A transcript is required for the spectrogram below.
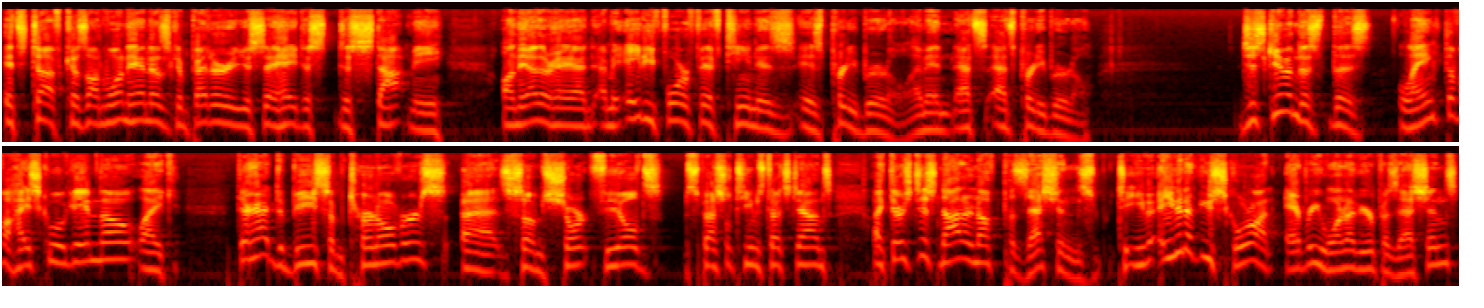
it's tough because on one hand, as a competitor, you say, "Hey, just just stop me." On the other hand, I mean, 84-15 is is pretty brutal. I mean, that's that's pretty brutal. Just given the the length of a high school game, though, like there had to be some turnovers, uh, some short fields, special teams touchdowns. Like there's just not enough possessions to even even if you score on every one of your possessions.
